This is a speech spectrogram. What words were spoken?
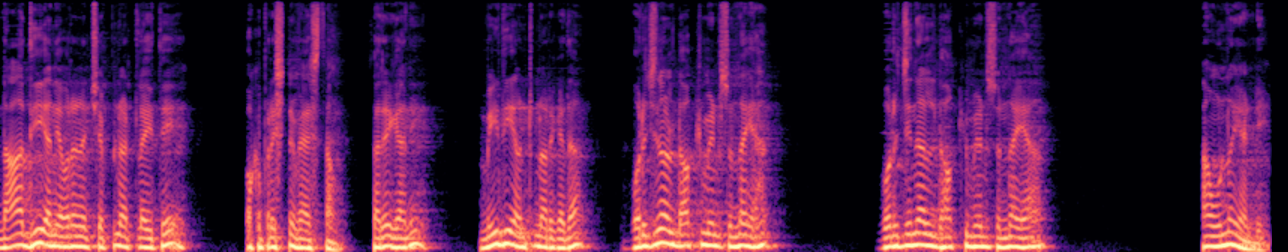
నాది అని ఎవరైనా చెప్పినట్లయితే ఒక ప్రశ్న వేస్తాం. సరే కానీ మీది అంటున్నారు కదా ఒరిజినల్ డాక్యుమెంట్స్ ఉన్నాయా? ఒరిజినల్ డాక్యుమెంట్స్ ఉన్నాయా? ఉన్నాయండి.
